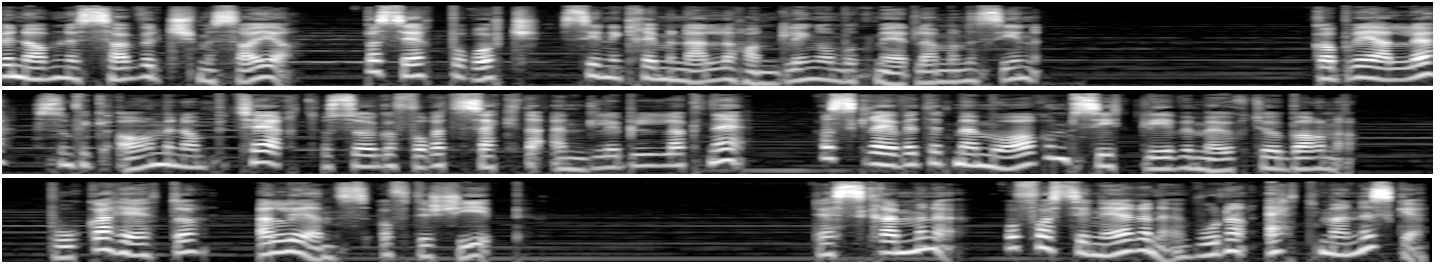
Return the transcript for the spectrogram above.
ved navnet Savage Messiah, basert på Roch sine kriminelle handlinger mot medlemmene sine. Gabrielle, som fikk armen amputert og sørga for at sekta endelig ble lagt ned, har skrevet et memoar om sitt liv i maurtuebarna. Boka heter Aliens of the Sheep. Det er skremmende og fascinerende hvordan ett menneske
